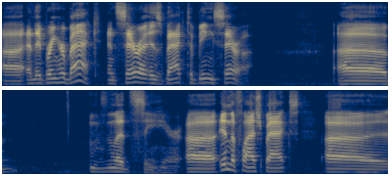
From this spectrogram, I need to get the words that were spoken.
Uh, and they bring her back, and Sara is back to being Sara. Uh, let's see here. Uh, in the flashbacks, uh,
